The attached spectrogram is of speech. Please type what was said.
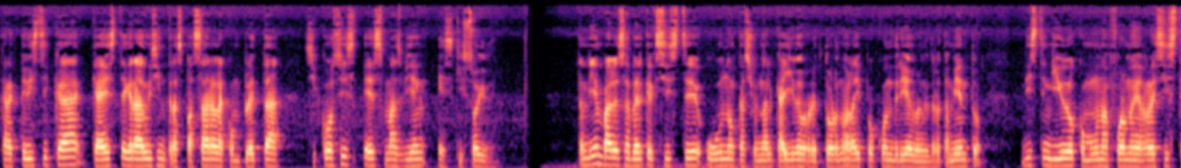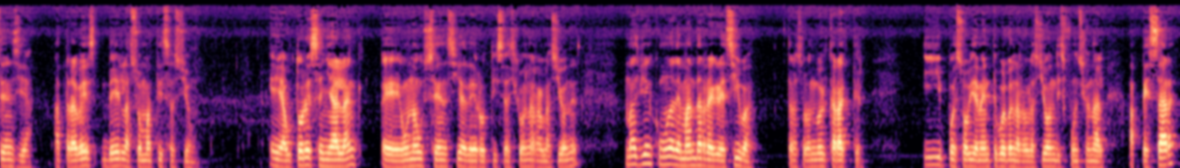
característica que a este grado y sin traspasar a la completa psicosis es más bien esquizoide. También vale saber que existe un ocasional caída o retorno a la hipocondría durante el tratamiento, distinguido como una forma de resistencia a través de la somatización. Eh, autores señalan eh, una ausencia de erotización en las relaciones, más bien como una demanda regresiva, trastornando el carácter, y pues obviamente vuelve a la relación disfuncional, a pesar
